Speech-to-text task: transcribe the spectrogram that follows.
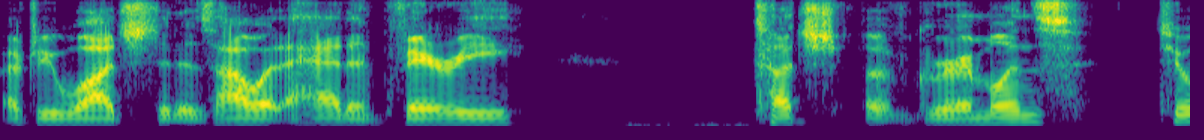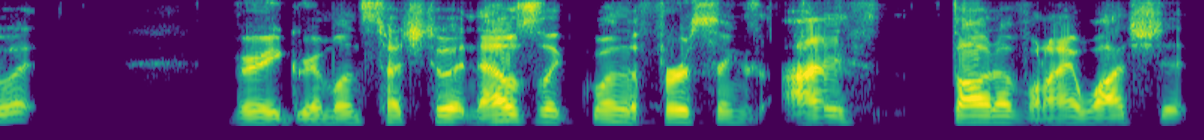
after you watched it is how it had a very touch of Gremlins to it, very Gremlins touch to it. And that was like one of the first things I thought of when I watched it.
